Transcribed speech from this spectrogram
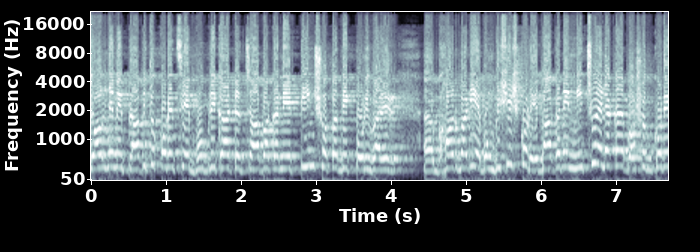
জল নেমে প্লাবিত করেছে ভুবরিকাট চা বাগানের তিন শতাধিক পরিবারের ঘরবাড়ি এবং বিশেষ করে বাগানের নিচু এলাকায় বসত করে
